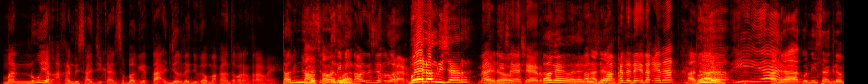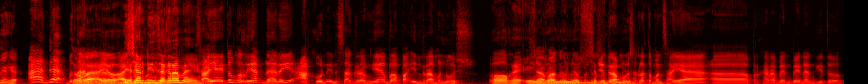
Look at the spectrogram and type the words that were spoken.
menu yang akan disajikan sebagai takjil dan juga makan untuk orang teraweh Tahun ini Tahun- udah tahun udah ini. keluar. tahun ini sudah keluar Boleh dong di-share. nanti Ayo dong. saya share Oke, boleh di Ada. makanan yang enak-enak Ada. Oh, iya Ada akun Instagramnya nggak? ada bentar, Coba, bentar, ayo, ayo. Di-share di Instagramnya. Saya itu ngelihat dari akun Instagramnya Bapak Indra Menus. Oh, oke. Indra Siapa tuh Indra Menus. Menus? Siapa Indra? Menus adalah teman saya eh, perkara band-bandan gitu.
